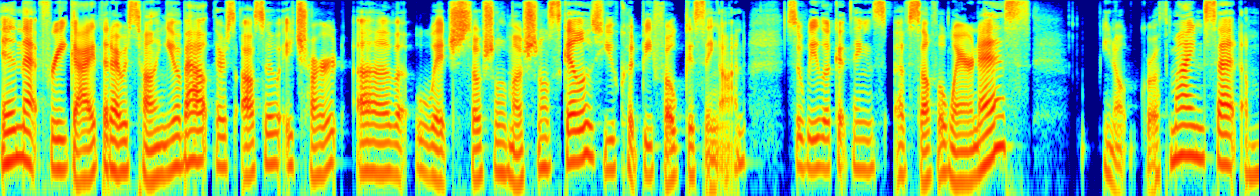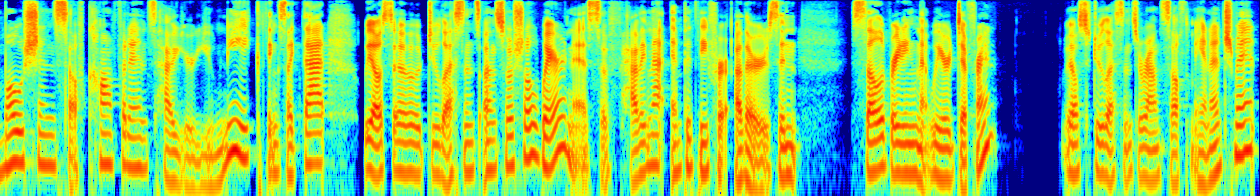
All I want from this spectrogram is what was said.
In that free guide that I was telling you about, there's also a chart of which social emotional skills you could be focusing on. So we look at things of self awareness, you know, growth mindset, emotions, self confidence, how you're unique, things like that. We also do lessons on social awareness of having that empathy for others and celebrating that we are different. We also do lessons around self management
